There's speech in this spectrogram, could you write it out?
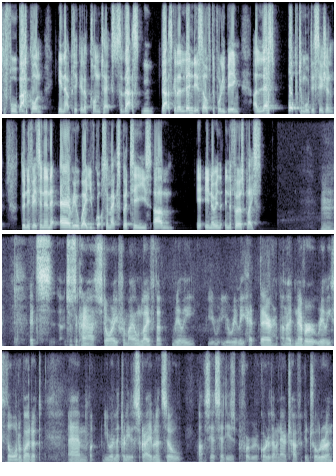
to fall back on in that particular context. So that's that's going to lend itself to probably being a less optimal decision than if it's in an area where you've got some expertise, um, you know, in in the first place. Mm. It's just a kind of story from my own life that really you, you really hit there, and I'd never really thought about it. Um, but you were literally describing it. So obviously, I said to you just before we recorded, I'm an air traffic controller, and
